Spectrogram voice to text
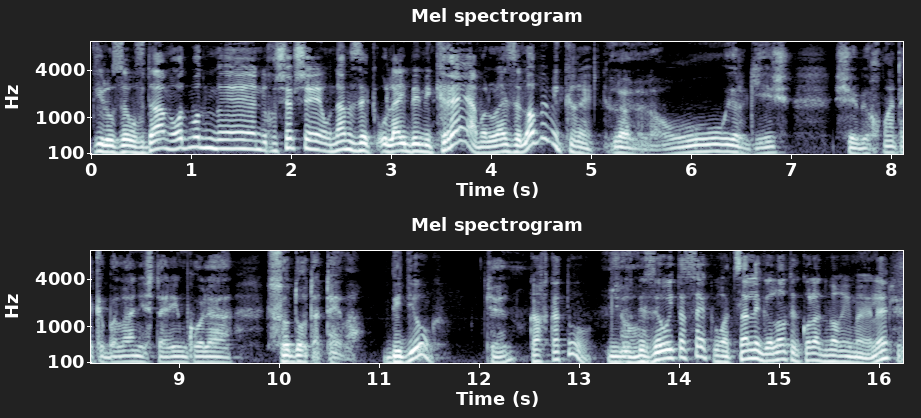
כאילו, זו עובדה מאוד מאוד, אה, אני חושב שאומנם זה אולי במקרה, אבל אולי זה לא במקרה. לא, לא, לא, הוא הרגיש שבחוכמת הקבלה נסתרים כל הסודות הטבע. בדיוק. כן. כך כתוב. לא. בזה הוא התעסק, הוא רצה לגלות את כל הדברים האלה, כן.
